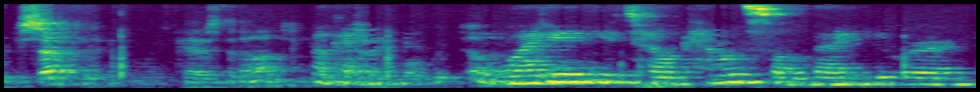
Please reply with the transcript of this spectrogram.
We accepted it, and we passed it on to you, Okay. tell you what we've done. Why didn't you tell council that you were,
